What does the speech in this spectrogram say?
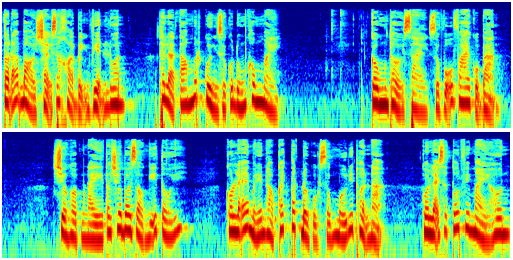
Tao đã bỏ chạy ra khỏi bệnh viện luôn. Thế là tao mất Quỳnh rồi có đúng không mày? Công thở dài rồi vỗ vai của bạn. Trường hợp này tao chưa bao giờ nghĩ tới. Có lẽ mày nên học cách bắt đầu cuộc sống mới đi Thuận ạ. Có lẽ sẽ tốt với mày hơn.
